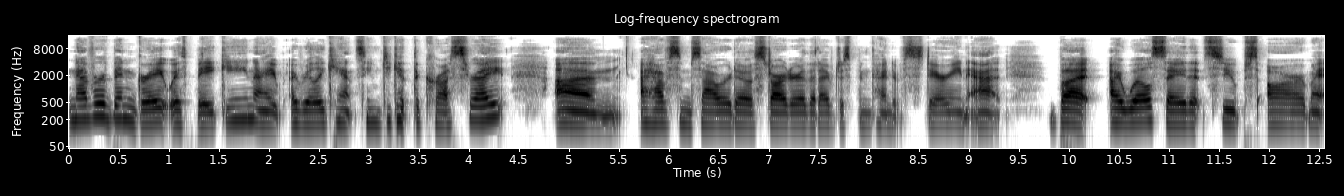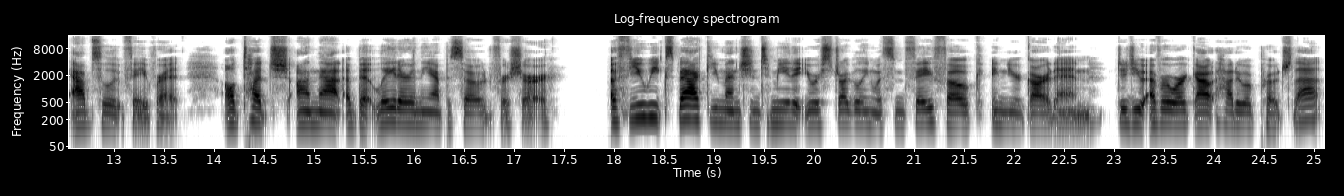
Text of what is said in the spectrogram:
never been great with baking. I, I really can't seem to get the crust right. Um, I have some sourdough starter that I've just been kind of staring at. But I will say that soups are my absolute favorite. I'll touch on that a bit later in the episode for sure. A few weeks back, you mentioned to me that you were struggling with some fae folk in your garden. Did you ever work out how to approach that?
